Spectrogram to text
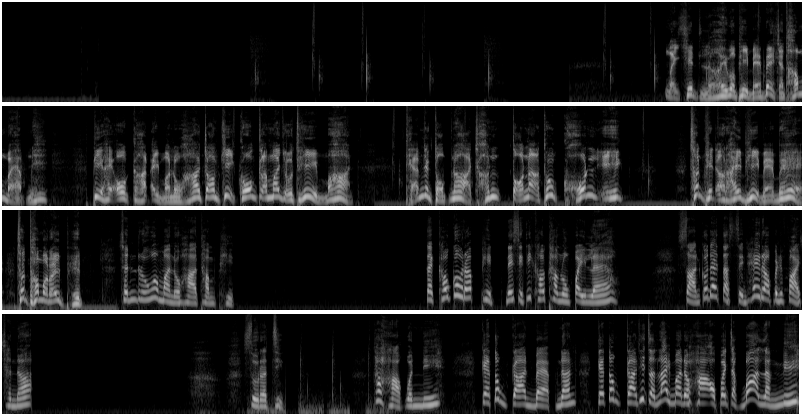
ไม่คิดเลยว่าพี่เบเบ้จะทำแบบนี้ พี่ให้โอกาสไอ้มโนหาจอมขี้โกงกลับมาอยู่ที่บ้าน แถมยังตบหน้าฉันต่อหน้าทุกคนอีก ฉันผิดอะไรพี่เบเบ้ ฉันทำอะไรผิด ฉันรู้ว่ามาโนฮาทำผิด แต่เขาก็รับผิดในสิ่งที่เขาทำลงไปแล้วศาลก็ได้ตัดสินให้เราเป็นฝ่ายชนะ สุรจิต ถ้าหากวันนี้ แกต้องการแบบนั้น แกต้องการที่จะไล่มาโนฮาออกไปจากบ้านหลังนี้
